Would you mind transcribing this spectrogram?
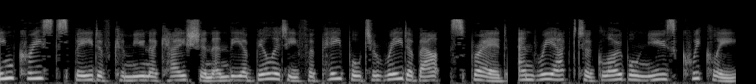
Increased speed of communication and the ability for people to read about, spread, and react to global news quickly,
